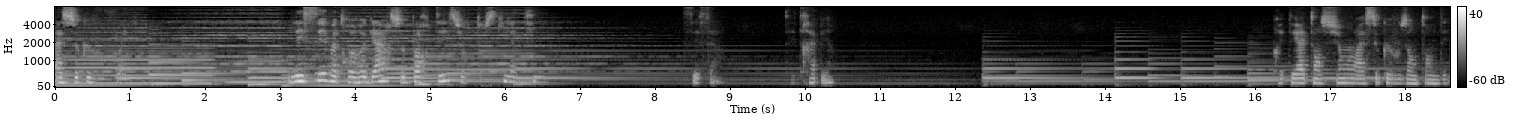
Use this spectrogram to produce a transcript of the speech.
à ce que vous voyez. Laissez votre regard se porter sur tout ce qui l'attire. C'est ça. C'est très bien. Attention à ce que vous entendez.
